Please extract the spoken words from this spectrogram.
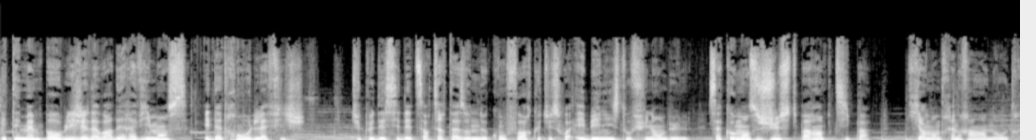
Et t'es même pas obligé d'avoir des rêves immenses et d'être en haut de l'affiche. Tu peux décider de sortir ta zone de confort, que tu sois ébéniste ou funambule. Ça commence juste par un petit pas, qui en entraînera un autre,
